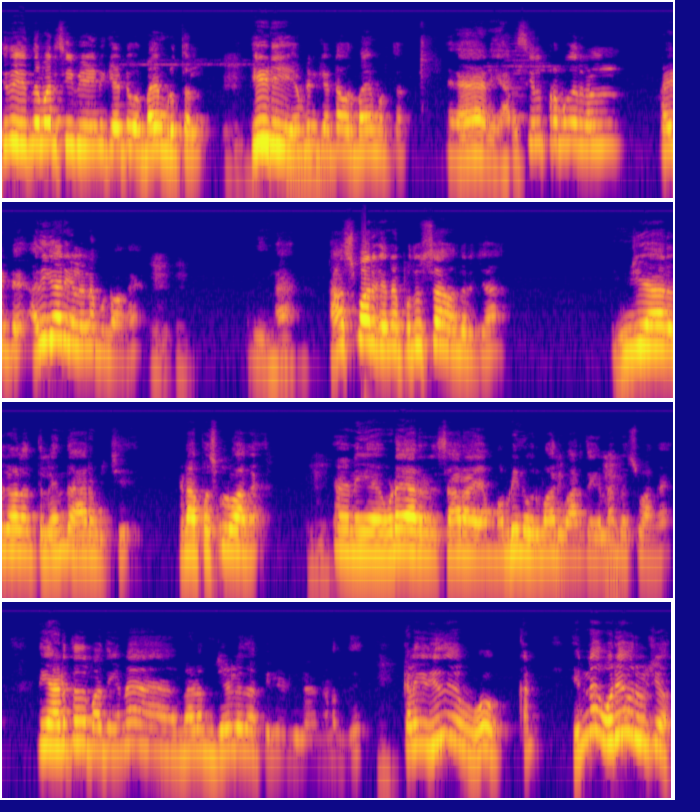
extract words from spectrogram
இது இந்த மாதிரி சிபிஐன்னு கேட்டு ஒரு பயமுறுத்தல். இடி அப்படின்னு கேட்டால் ஒரு பயமுறுத்தல். ஏங்க நீ அரசியல் பிரமுகர்கள் ரைட்டு அதிகாரிகள் என்ன பண்ணுவாங்க. புரியுதுங்களா? டாஸ்மார்க் என்ன புதுசாக வந்துருச்சா? எம்ஜிஆர் காலத்துலேருந்து ஆரம்பிச்சு. ஏன்னா அப்போ சொல்லுவாங்க. நீங்கள் உடையார் சாராயம் அப்படின்னு ஒரு மாதிரி வார்த்தைகள்லாம் பேசுவாங்க. நீங்கள் அடுத்தது பார்த்தீங்கன்னா மேடம் ஜெயலலிதா பீரியடில் நடந்து. கலைஞர் இது ஓ கண் என்ன ஒரே ஒரு விஷயம்?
